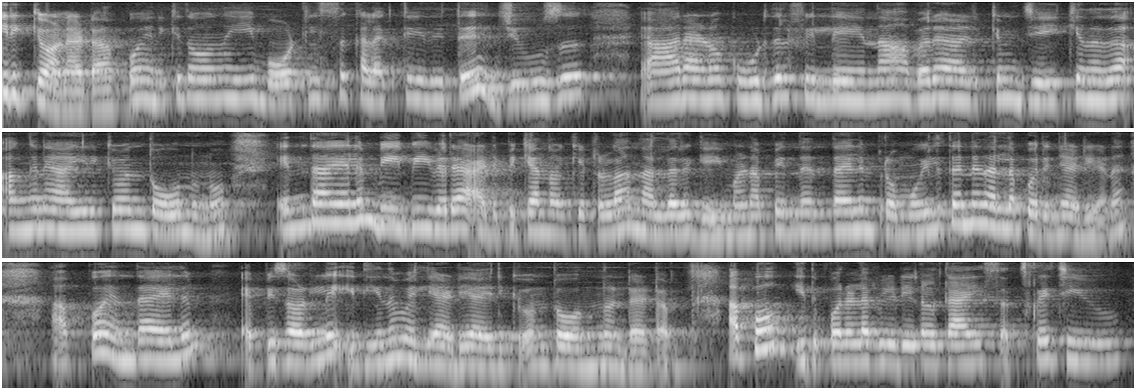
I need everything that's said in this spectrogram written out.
ഇരിക്കുവാണ് കേട്ടോ. അപ്പോൾ എനിക്ക് തോന്നുന്നു ഈ ബോട്ടിൽസ് കളക്ട് ചെയ്തിട്ട് ജ്യൂസ് ആരാണോ കൂടുതൽ ഫില്ല് ചെയ്യുന്ന അവരായിരിക്കും ജയിക്കുന്നത് അങ്ങനെ ആയിരിക്കുമെന്ന് തോന്നുന്നു. എന്തായാലും ബി ബി ഇവരെ അടുപ്പിക്കാൻ നോക്കിയിട്ടുള്ള നല്ലൊരു ഗെയിമാണ് അപ്പോൾ ഇന്ന് എന്തായാലും പ്രൊമോയിൽ തന്നെ നല്ല പൊരിഞ്ഞടിയാണ് അപ്പോൾ എന്തായാലും എപ്പിസോഡിൽ ഇതിൽ നിന്നും വലിയ അടിയായിരിക്കുമെന്ന് തോന്നുന്നുണ്ട് കേട്ടോ. അപ്പോൾ ഇതുപോലുള്ള വീഡിയോകൾക്കായി സബ്സ്ക്രൈബ് ചെയ്യൂ.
